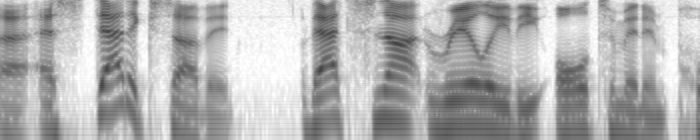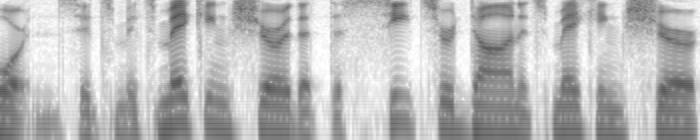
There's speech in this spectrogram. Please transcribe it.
uh, aesthetics of it that's not really the ultimate importance. It's it's making sure that the seats are done. It's making sure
